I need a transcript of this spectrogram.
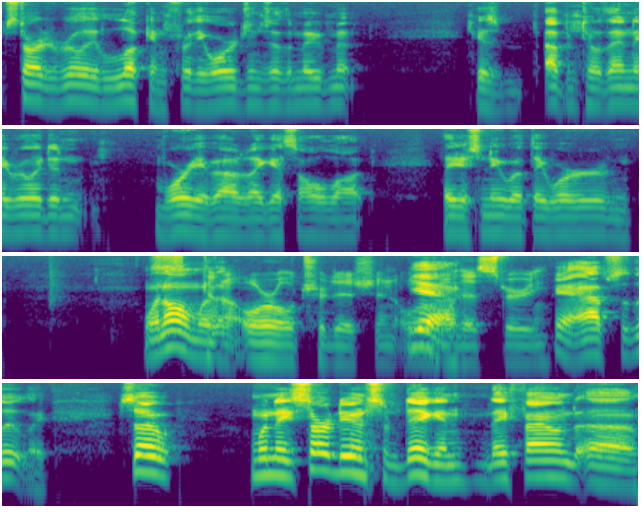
started really looking for the origins of the movement, because up until then they really didn't worry about it. I guess a whole lot. They just knew what they were and went on with kind it. of oral tradition, oral Yeah. history. Yeah, absolutely. So when they started doing some digging, they found uh,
